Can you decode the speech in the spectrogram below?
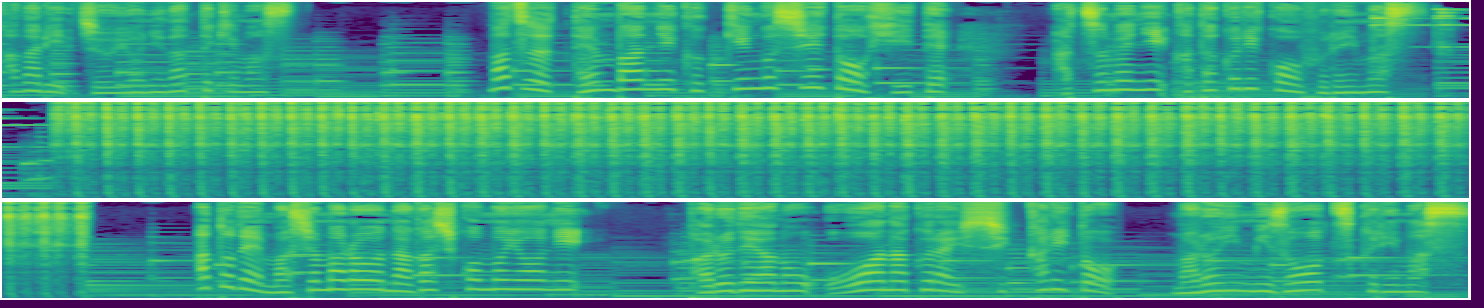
かなり重要になってきます。まず天板にクッキングシートを引いて、厚めに片栗粉をふるいます。後でマシュマロを流し込むように、パルデアの大穴くらいしっかりと丸い溝を作ります。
